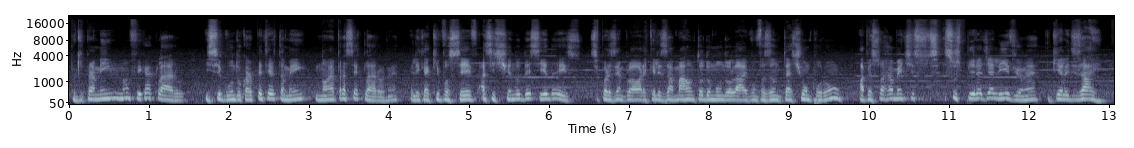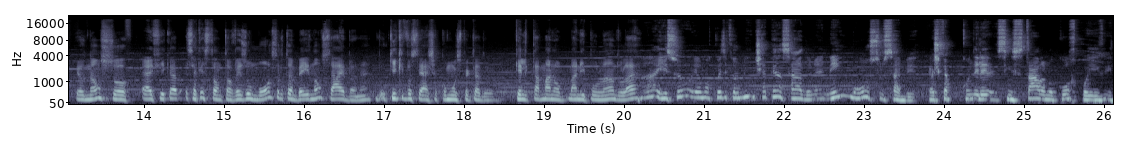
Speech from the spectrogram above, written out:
Porque para mim não fica claro. E segundo o Carpenter também não é para ser claro, né? Ele quer que você assistindo decida isso. Se por exemplo a hora que eles amarram todo mundo lá e vão fazendo teste um por um, a pessoa realmente suspira de alívio, né? Porque ele diz, ai, eu não sou. Aí fica essa questão, talvez o monstro também não saiba, né? O que, que você acha como espectador? Que ele tá manipulando lá? Ah, isso é uma coisa que eu nem tinha pensado, né? Nem o monstro saber. Eu acho que quando ele se instala no corpo e,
